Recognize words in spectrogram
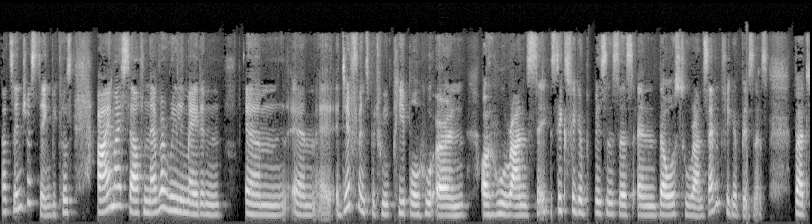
that's interesting because I myself never really made an um, um, a difference between people who earn or who run six figure businesses and those who run seven figure business. But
